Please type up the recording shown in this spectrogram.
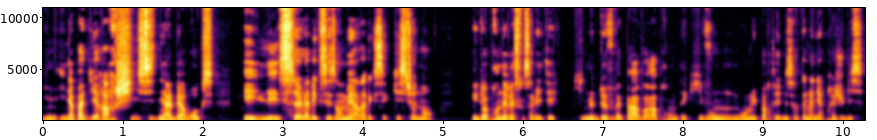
Il, il n'a pas de hiérarchie si ce n'est Albert Brooks et il est seul avec ses emmerdes, avec ses questionnements. Il doit prendre des responsabilités qu'il ne devrait pas avoir à prendre et qui vont, vont lui porter d'une certaine manière préjudice.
